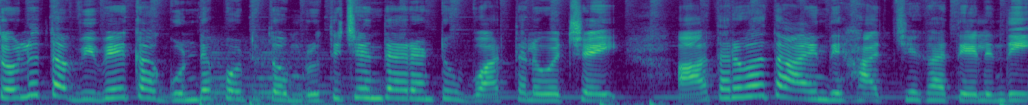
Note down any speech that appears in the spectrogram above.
తొలుత వివేక గుండెపోటుతో మృతి చెందారంటూ వార్తలు వచ్చాయి. ఆ తర్వాత ఆయనది హత్యగా తేలింది.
